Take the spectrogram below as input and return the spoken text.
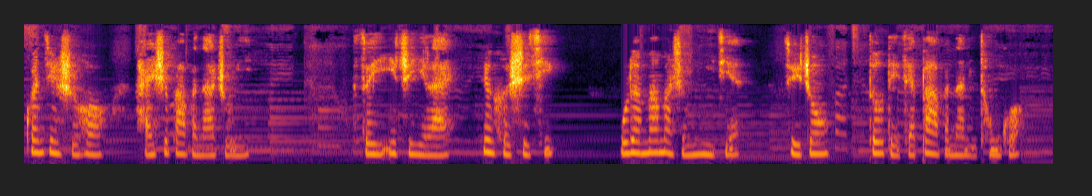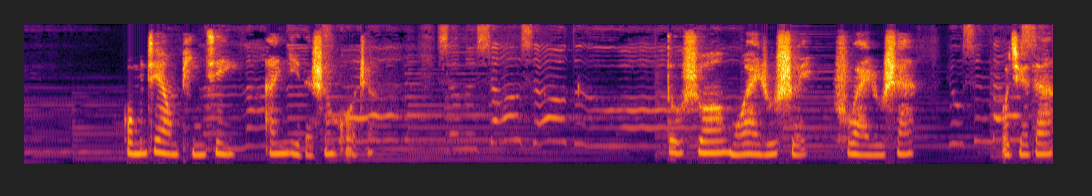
关键时候还是爸爸拿主意，所以一直以来，任何事情，无论妈妈什么意见，最终都得在爸爸那里通过。我们这样平静安逸的生活着。都说母爱如水，父爱如山，我觉得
